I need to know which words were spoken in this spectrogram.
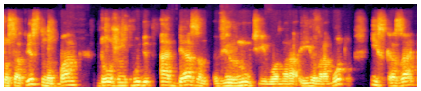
то, соответственно, банк должен будет обязан вернуть его на, ее на работу и сказать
